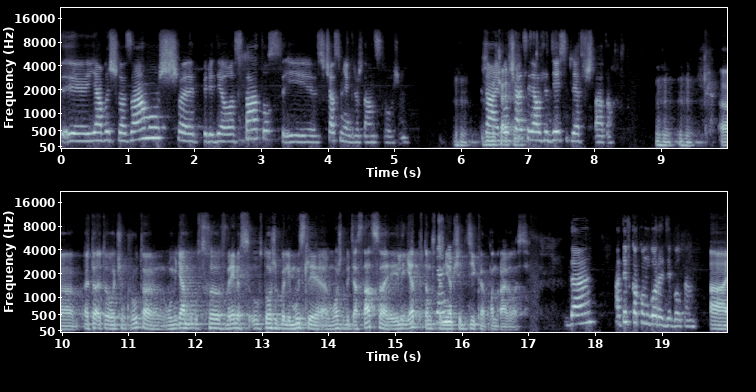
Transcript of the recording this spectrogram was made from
э, я вышла замуж, э, переделала статус, и сейчас у меня гражданство уже. Да, и получается, я уже 10 лет в Штатах. Э, Это, это очень круто. У меня в свое время тоже были мысли, может быть, остаться или нет, потому что Я мне не- вообще дико понравилось. Да? А ты в каком городе был там? А,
